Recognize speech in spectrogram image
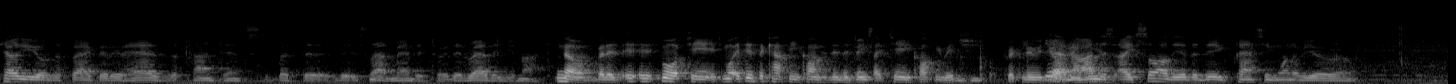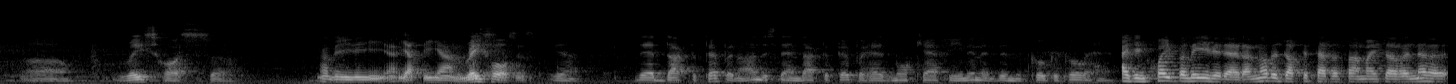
tell you of the fact that it has the contents, but uh, it's not mandatory. They'd rather you not. No, but it, it, it's more tea. It's more. It is the caffeine content in the drinks like tea and coffee which Mhm. preclude Yeah, your no, I'm just, I saw the other day passing one of your uh, uh, racehorse, uh, Uh, the, the uh, yeah the um, Racing. race horses. yeah. Had Dr. Pepper. Now, I understand Dr. Pepper has more caffeine in it than the Coca-Cola has. I can quite believe it, Ed. I'm not a Dr Pepper fan myself. I never.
